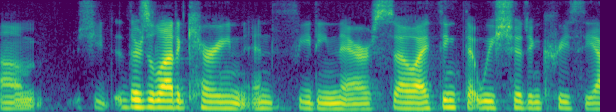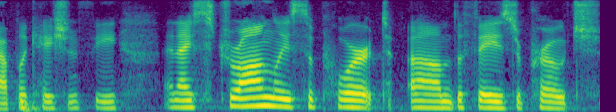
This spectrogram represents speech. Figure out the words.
um, she, there's a lot of carrying and feeding there. So I think that we should increase the application fee. And I strongly support um, the phased approach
